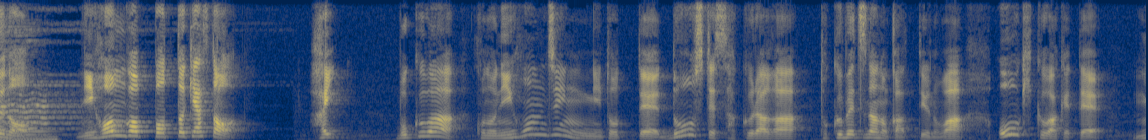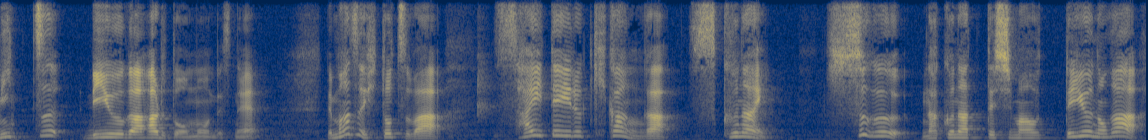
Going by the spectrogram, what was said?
ゆうゆうの日本語ポッドキャスト。はい。僕はこの日本人にとってどうして桜が特別なのかっていうのは大きく分けて3つ理由があると思うんですね。でまず1つは咲いている期間が少ない。すぐなくなってしまうっていうのが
